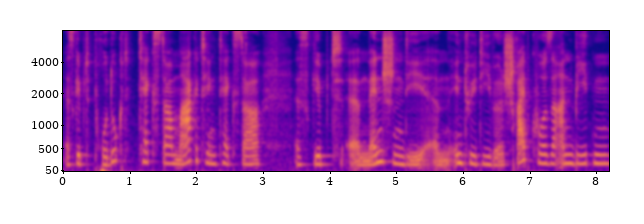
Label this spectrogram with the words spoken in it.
Es gibt Produkttexter, Marketingtexter, es gibt äh, Menschen, die ähm, intuitive Schreibkurse anbieten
